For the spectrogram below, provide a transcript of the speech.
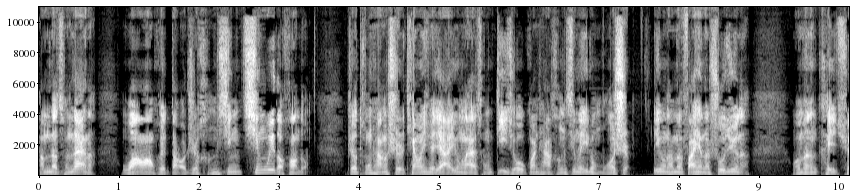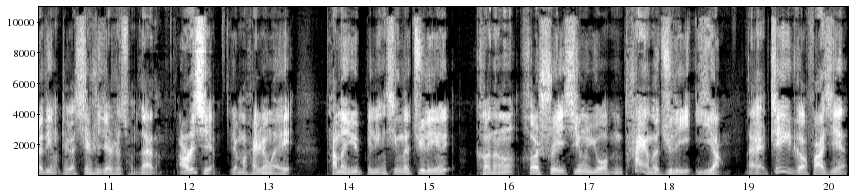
它们的存在呢往往会导致恒星轻微的晃动，这通常是天文学家用来从地球观察恒星的一种模式。利用他们发现的数据呢，我们可以确定这个新世界是存在的，而且人们还认为它们与比邻星的距离。可能和水星与我们太阳的距离一样，哎，这个发现，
